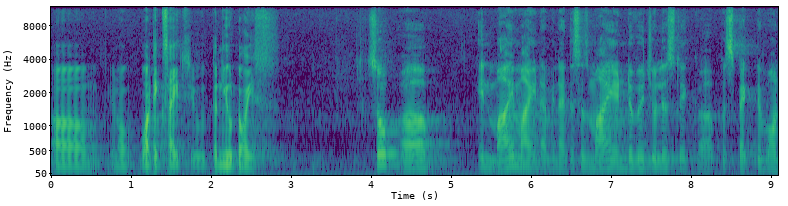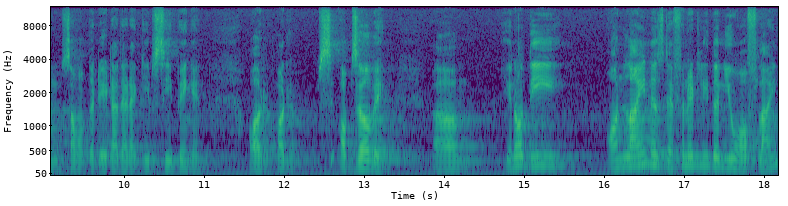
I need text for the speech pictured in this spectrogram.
Um, you know, what excites you? The new toys. So, uh, in my mind, I mean, this is my individualistic uh, perspective on some of the data that I keep seeping in or, or observing. Um, you know, the online is definitely the new offline,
